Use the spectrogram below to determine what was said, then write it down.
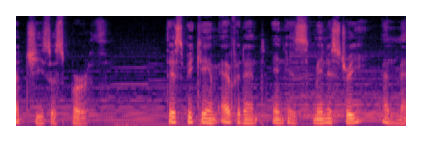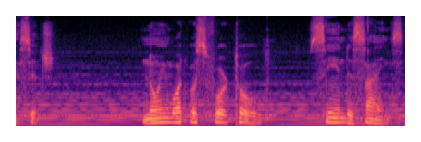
at Jesus' birth. This became evident in his ministry and message. Knowing what was foretold, seeing the signs,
